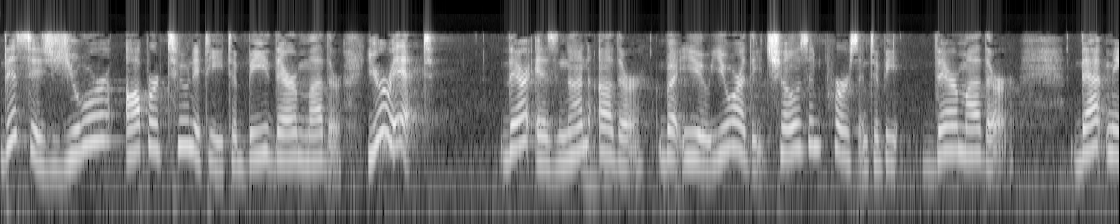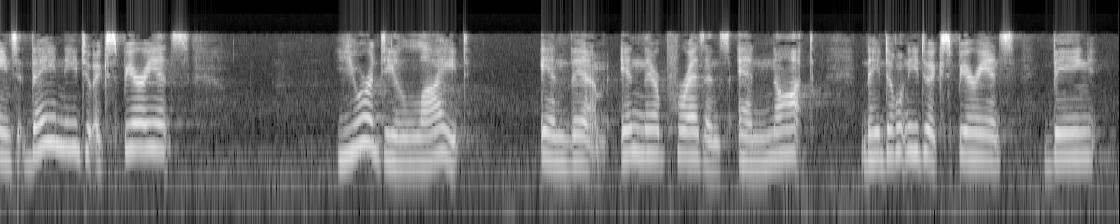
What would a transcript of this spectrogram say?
This is your opportunity to be their mother. You're it. There is none other but you. You are the chosen person to be their mother. That means they need to experience your delight in them, in their presence, and not, they don't need to experience being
